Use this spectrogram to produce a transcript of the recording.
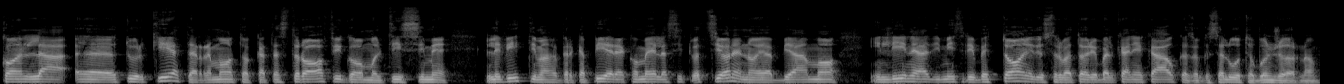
con la eh, Turchia, terremoto catastrofico, moltissime le vittime. Per capire com'è la situazione noi abbiamo in linea Dimitri Bettoni di Osservatorio Balcani e Caucaso che saluto, buongiorno.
